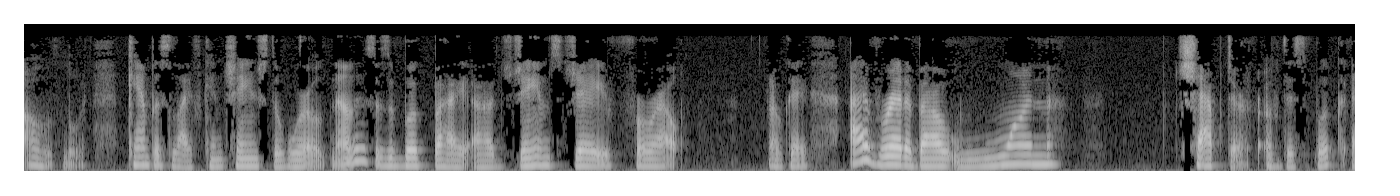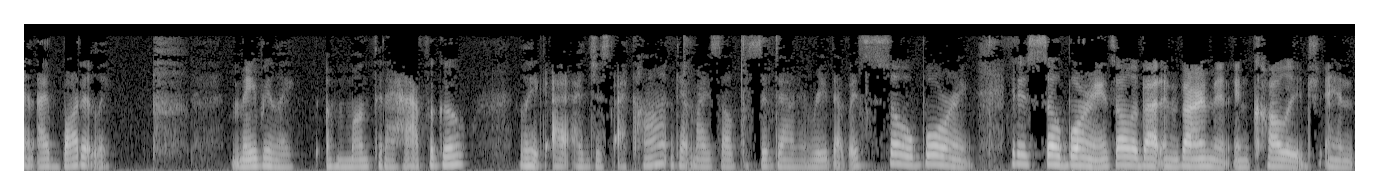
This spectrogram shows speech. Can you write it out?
Oh, Lord. Campus Life Can Change the World. Now, this is a book by uh, James J. Farrell. Okay. I've read about one chapter of this book and I bought it like maybe like a month and a half ago. Like I, I just I can't get myself to sit down and read that. But it's so boring. It is so boring. It's all about environment in college and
